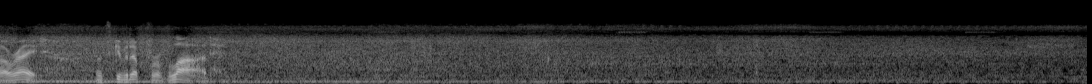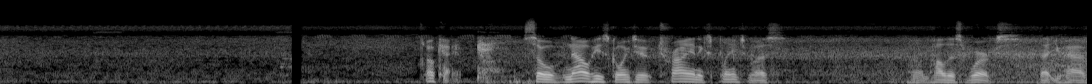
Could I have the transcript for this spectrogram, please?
All right, let's give it up for Vlad. Okay, so now he's going to try and explain to us um, how this works. That you have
